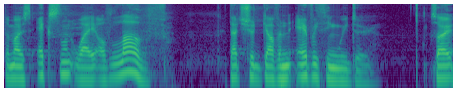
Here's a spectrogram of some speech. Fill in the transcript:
the most excellent way of love that should govern everything we do. So,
